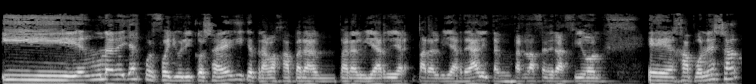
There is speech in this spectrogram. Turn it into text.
Y en una de ellas pues fue Yuriko Saegi que trabaja para, el, Villarreal, para el Villarreal y también para la Federación eh, japonesa.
